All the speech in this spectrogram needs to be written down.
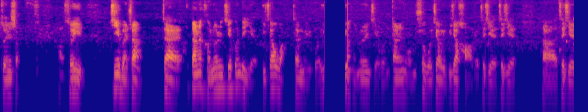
遵守啊。所以基本上在，当然很多人结婚的也比较晚，在美国，很多人结婚，当然我们受过教育比较好的这些这些啊这些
